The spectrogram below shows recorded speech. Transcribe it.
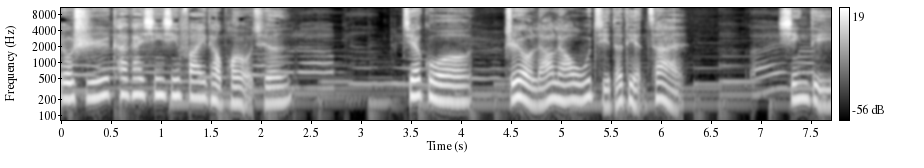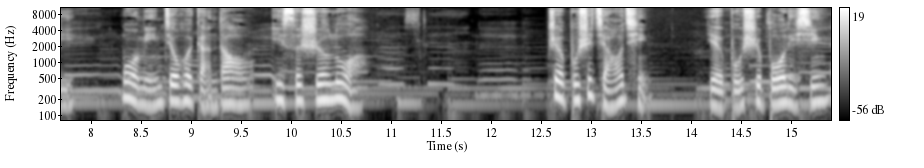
有时开开心心发一条朋友圈，结果只有寥寥无几的点赞，心底莫名就会感到一丝失落。这不是矫情，也不是玻璃心。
